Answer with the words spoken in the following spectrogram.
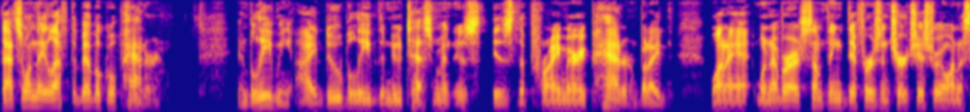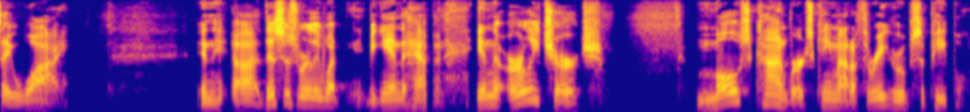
that's when they left the biblical pattern. And believe me, I do believe the New Testament is is the primary pattern. But I want to, whenever something differs in church history, I want to say why. And uh, this is really what began to happen in the early church most converts came out of three groups of people.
